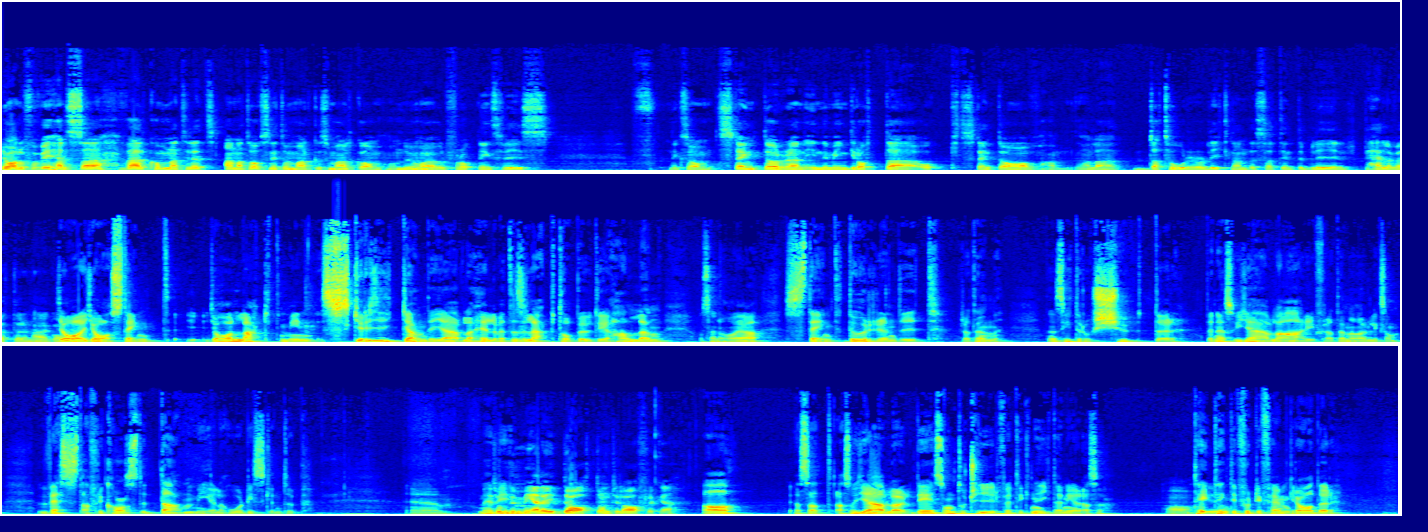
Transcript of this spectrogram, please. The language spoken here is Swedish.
Ja, då får vi hälsa välkomna till ett annat avsnitt av Marcus och Malcolm. Och nu har jag väl förhoppningsvis liksom stängt dörren in i min grotta och stängt av alla datorer och liknande så att det inte blir helvete den här gången. Ja, jag har stängt. Jag har lagt min skrikande jävla helvetes laptop ute i hallen och sen har jag stängt dörren dit för att den, den sitter och tjuter. Den är så jävla arg för att den har liksom västafrikanskt damm i hela hårddisken typ. Eh, men Tog vi... du med dig datorn till Afrika? Ja. Jag satt, alltså jävlar, det är sån tortyr för teknik där nere alltså. Ja, tänk, tänk dig 45 grader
